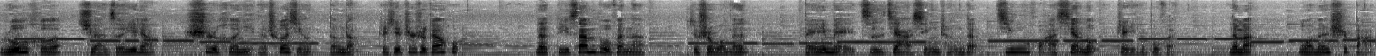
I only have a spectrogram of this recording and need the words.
如何选择一辆适合你的车型等等这些知识干货。那第三部分呢，就是我们。北美自驾行程的精华线路这一个部分，那么我们是把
